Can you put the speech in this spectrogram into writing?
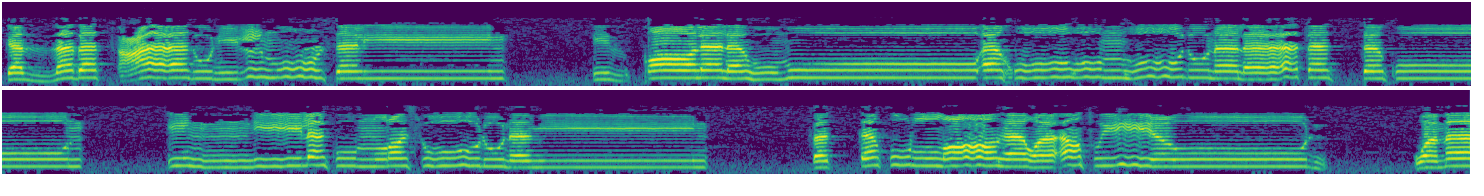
كذبت عاد المرسلين إذ قال لهم أخوهم هود لا تتقون إني لكم رسول أمين فاتقوا الله وأطيعون وما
